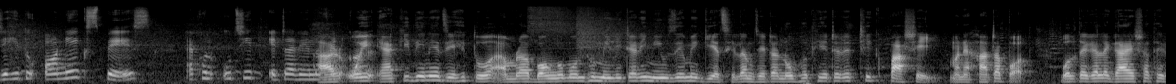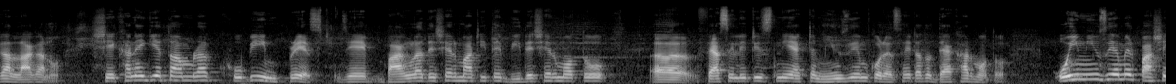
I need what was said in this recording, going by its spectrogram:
যেহেতু অনেক স্পেস এখন উচিত এটা আর ওই একই দিনে যেহেতু আমরা বঙ্গবন্ধু মিলিটারি মিউজিয়ামে গিয়েছিলাম যেটা নোভো থিয়েটারের ঠিক পাশেই মানে হাঁটা পথ বলতে গেলে গায়ের সাথে গা লাগানো। সেখানে গিয়ে তো আমরা খুবই ইমপ্রেসড যে বাংলাদেশের মাটিতে বিদেশের মতো ফ্যাসিলিটিস নিয়ে একটা মিউজিয়াম করেছে এটা তো দেখার মতো। ওই মিউজিয়ামের পাশে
